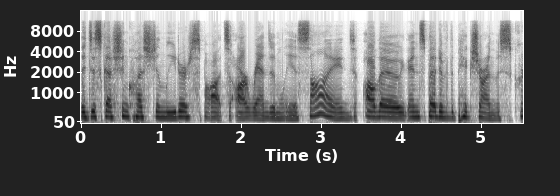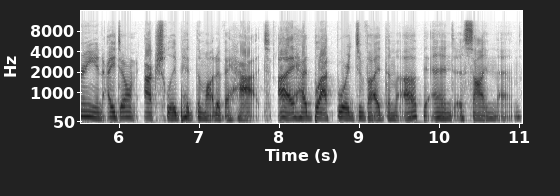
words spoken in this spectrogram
The discussion question leader spots are randomly assigned, although instead of the picture on the screen, I don't actually pick them out of a hat. I had Blackboard divide them up and assign them.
